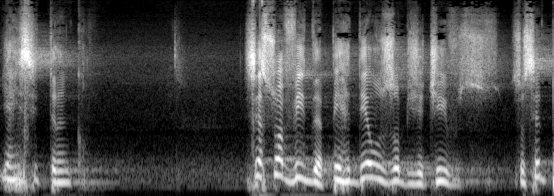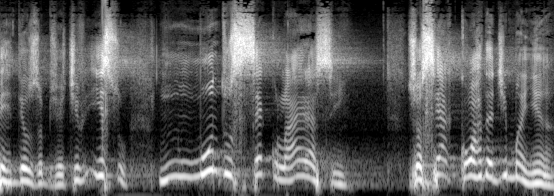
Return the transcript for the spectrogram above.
E aí se trancam. Se a sua vida perdeu os objetivos, se você perdeu os objetivos, isso no mundo secular é assim. Se você acorda de manhã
